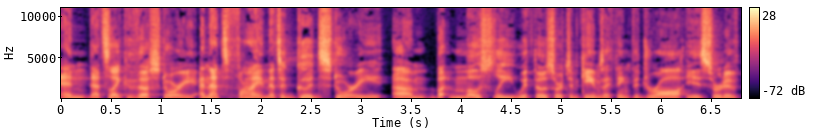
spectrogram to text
and that's like the story. And that's fine. That's a good story. Um, but mostly with those sorts of games, I think the draw is sort of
